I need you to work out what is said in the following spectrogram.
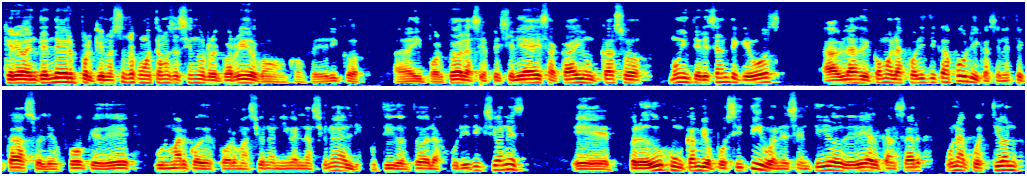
creo entender, porque nosotros como estamos haciendo un recorrido con, con Federico, ahí por todas las especialidades. Acá hay un caso muy interesante que vos hablas de cómo las políticas públicas, en este caso el enfoque de un marco de formación a nivel nacional, discutido en todas las jurisdicciones, eh, produjo un cambio positivo en el sentido de alcanzar una cuestión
